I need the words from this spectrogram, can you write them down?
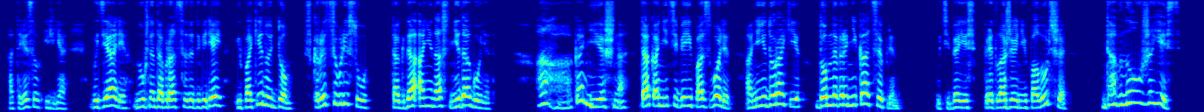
— отрезал Илья. «В идеале нужно добраться до дверей и покинуть дом, скрыться в лесу. Тогда они нас не догонят». «Ага, конечно. Так они тебе и позволят. Они не дураки. Дом наверняка цеплен. У тебя есть предложение получше?» «Давно уже есть,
